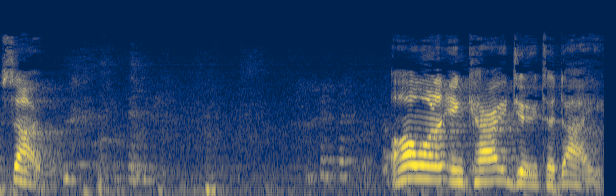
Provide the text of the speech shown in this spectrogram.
So, I want to encourage you today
